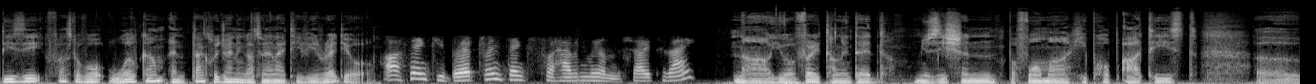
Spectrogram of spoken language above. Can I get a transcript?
Dizzy, first of all, welcome and thanks for joining us on NITV Radio. Oh, thank you, Bertrand. Thanks for having me on the show today. Now, you're a very talented musician, performer, hip hop artist, uh,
